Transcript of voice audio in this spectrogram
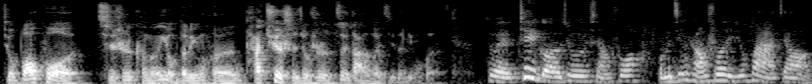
就包括其实可能有的灵魂，它确实就是罪大恶极的灵魂。对，这个就是想说，我们经常说的一句话叫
